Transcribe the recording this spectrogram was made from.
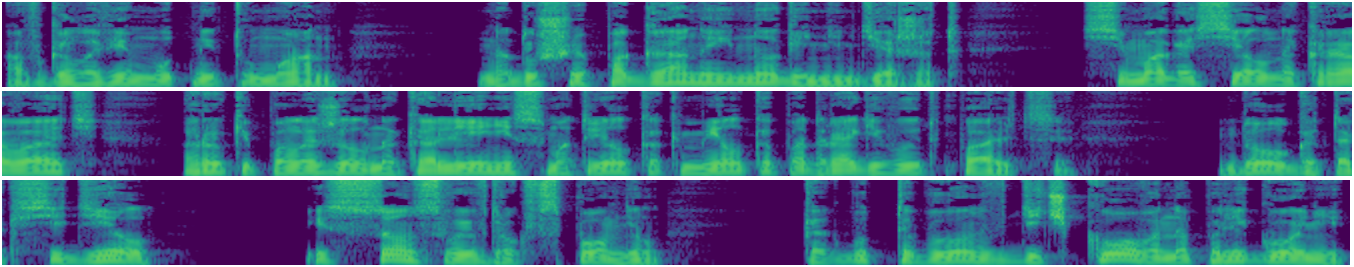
А в голове мутный туман, на душе погано и ноги не держат. Симага сел на кровать, руки положил на колени, смотрел, как мелко подрагивают пальцы. Долго так сидел — и сон свой вдруг вспомнил, как будто бы он в Дичково на полигоне,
